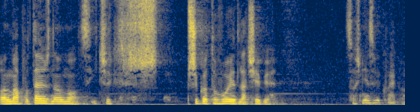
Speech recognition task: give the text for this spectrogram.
On ma potężną moc i przygotowuje dla Ciebie Coś niezwykłego.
